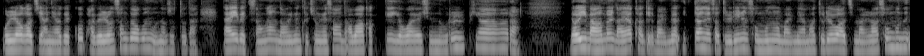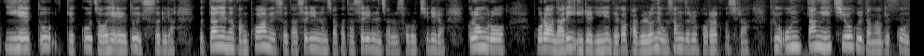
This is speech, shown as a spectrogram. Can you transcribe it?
몰려가지 아니하겠고 바벨론 성벽은 무너졌도다. 나의 백성아 너희는 그 중에서 나와 같게 여호와의 진노를 피하라. 너희 마음을 나약하게 말며 이 땅에서 들리는 소문으로 말미암아 두려워하지 말라. 소문은 이 해에도 있겠고 저 해에도 있으리라. 그 땅에는 강 포함에 있어 다스리는 자가 다스리는 자를 서로 치리라. 그러므로 보라 날이 이르리니 내가 바벨론의 우상들을 벌할 것이라 그 온 땅이 치욕을 당하겠고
